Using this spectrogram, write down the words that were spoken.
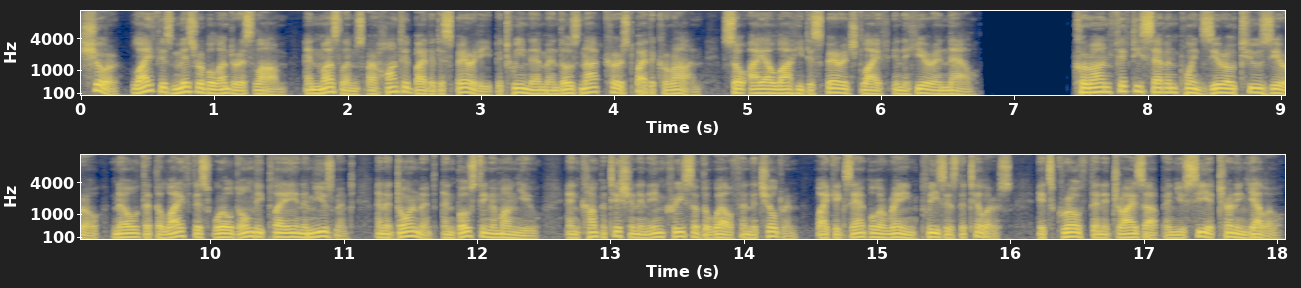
Sure, life is miserable under Islam, and Muslims are haunted by the disparity between them and those not cursed by the Quran, so I Allahi disparaged life in the here and now. Quran 57.020 Know that the life this world only play in amusement, and adornment and boasting among you, and competition and increase of the wealth and the children, like example a rain pleases the tillers, its growth then it dries up and you see it turning yellow,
